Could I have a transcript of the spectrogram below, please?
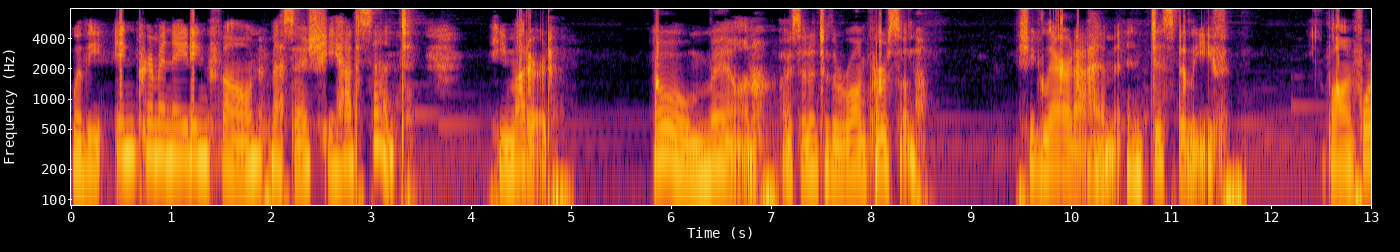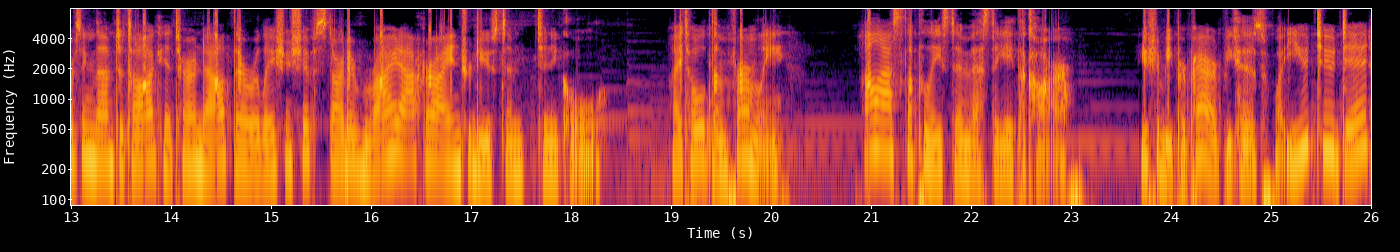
with the incriminating phone message he had sent. He muttered. Oh man, I sent it to the wrong person. She glared at him in disbelief. Upon forcing them to talk, it turned out their relationship started right after I introduced him to Nicole. I told them firmly, I'll ask the police to investigate the car. You should be prepared because what you two did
